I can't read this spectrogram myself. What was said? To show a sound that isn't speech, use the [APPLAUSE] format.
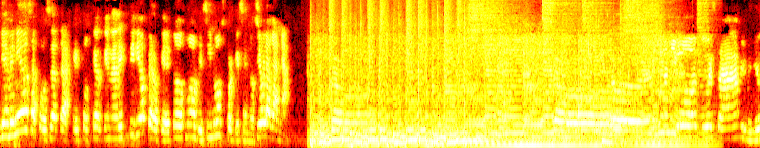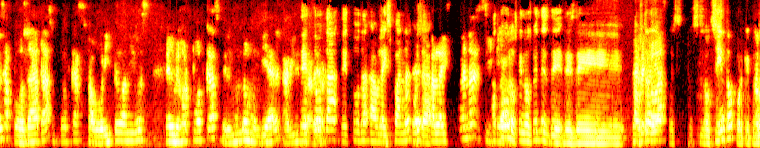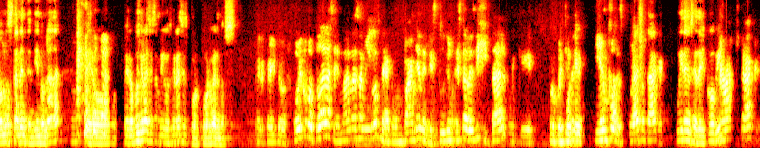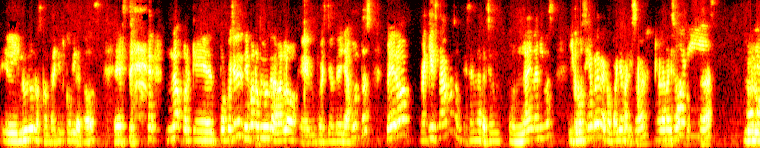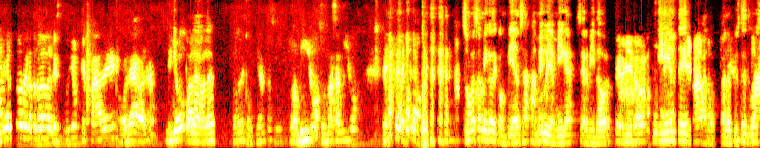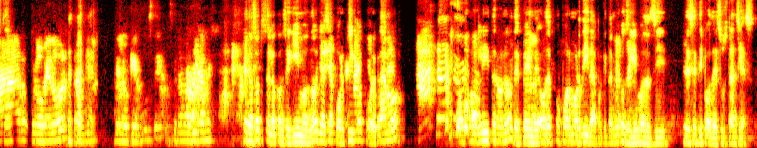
Bienvenidos a Posdata, el podcast que nadie pidió, pero que de todos modos decimos porque se nos dio la gana. Hola amigos, ¿cómo están? Bienvenidos a Posdata, su podcast favorito, amigos. El mejor podcast del mundo mundial. de toda, de toda habla hispana, o sea, a la hispana, sí. a claro. todos los que nos ven desde, desde Australia, pues, pues, lo siento, porque pues, no nos están entendiendo nada, pero, [LAUGHS] pero pues gracias amigos, gracias por, por vernos. Perfecto. Hoy, como todas las semanas, amigos, me acompañan en el estudio, esta vez digital, porque por cuestiones Porque- de tiempo después. Hashtag, cuídense del COVID. Hashtag, el Lulu nos contagió el COVID a todos. Este, [LAUGHS] no, porque por cuestiones de tiempo no pudimos grabarlo en cuestión de ya juntos, pero aquí estamos, aunque sea en la versión online, amigos. Y como siempre, me acompaña Marisol. Hola, Marisol. ¿Cómo Hola. estás? Hola. Luluberto del otro lado del estudio, qué padre. Hola, hola. Y yo, Hola, hola. todo de confianza, su, su amigo, su más amigo. [LAUGHS] Su más amigo de confianza, amigo y amiga, servidor, servidor, cliente, para para lo que usted guste. Claro, proveedor también, de lo que guste. Usted nada más dígame. Nosotros se lo conseguimos, ¿no? Ya sea por kilo, por gramo, o por litro, ¿no? Depende, o, de, o por mordida, porque también conseguimos así, de ese tipo de sustancias.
